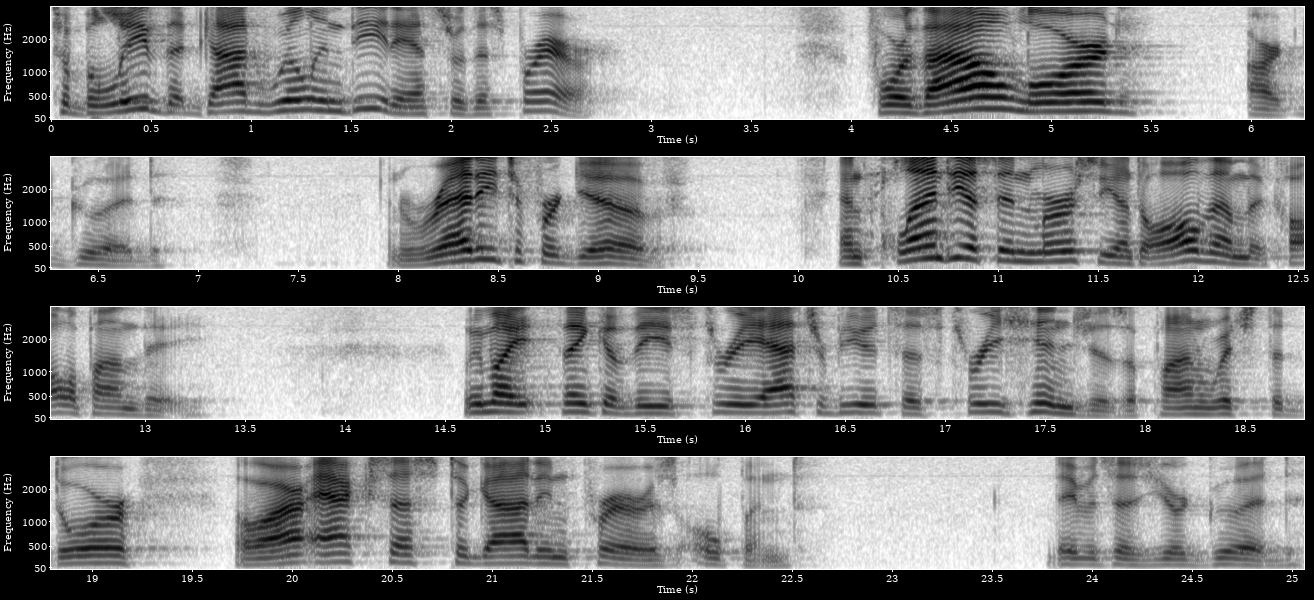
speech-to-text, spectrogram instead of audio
to believe that God will indeed answer this prayer. For thou, Lord, art good. and ready to forgive, and plenteous in mercy unto all them that call upon thee. We might think of these three attributes as three hinges upon which the door of our access to God in prayer is opened. David says, You're good.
